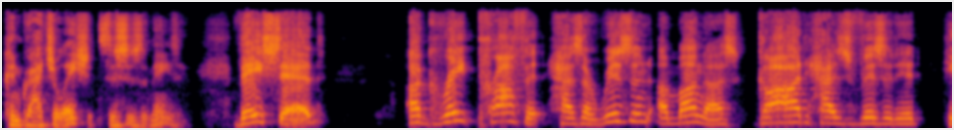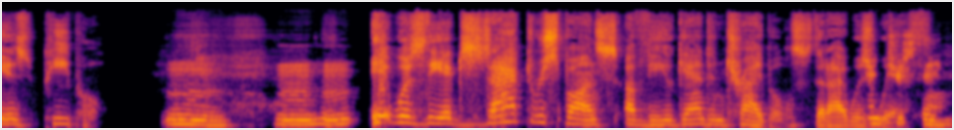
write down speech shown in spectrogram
"Congratulations, this is amazing." They said, "A great prophet has arisen among us. God has visited His people." Mm. Mhm. It was the exact response of the Ugandan tribals that I was with in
